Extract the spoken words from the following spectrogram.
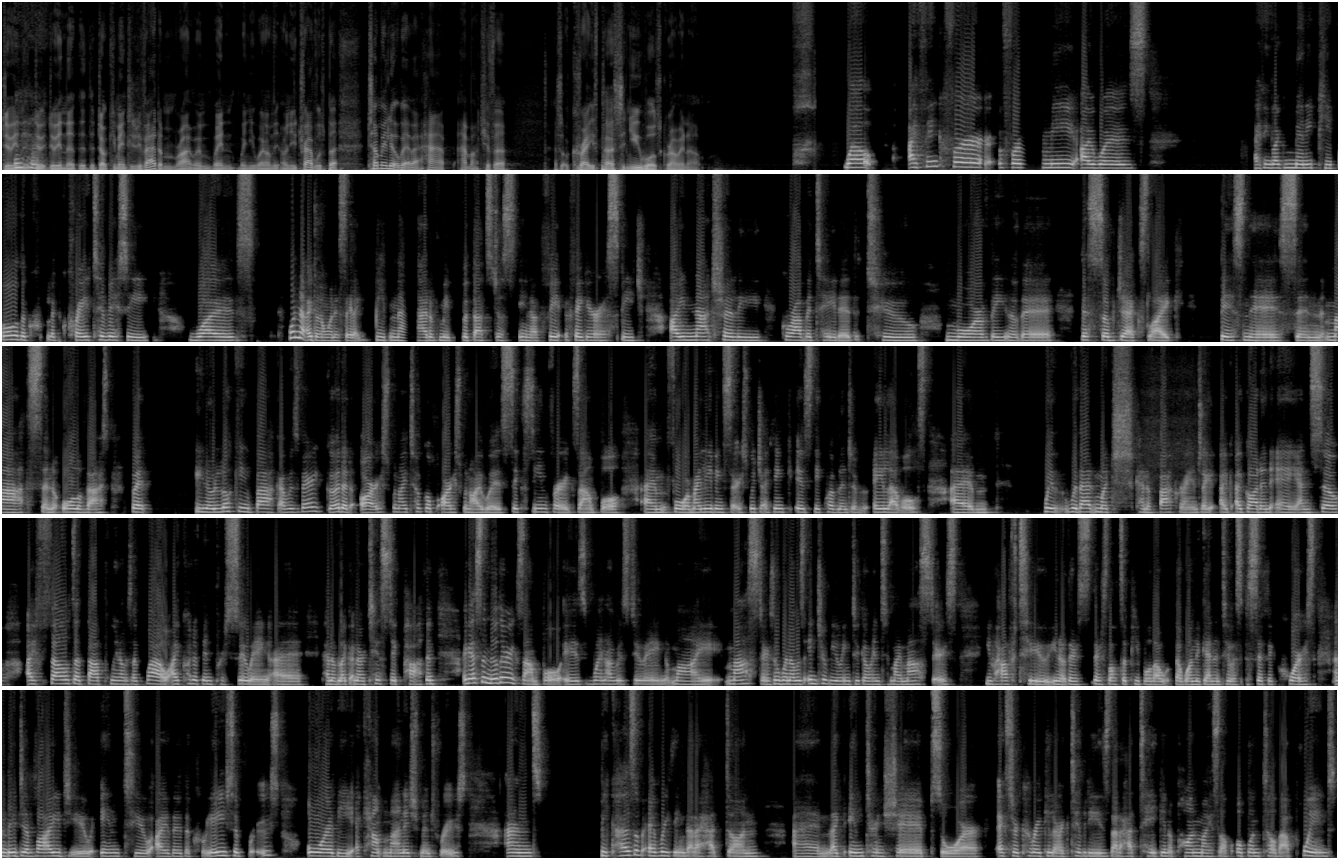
doing mm-hmm. the, doing the, the, the documentary with Adam, right? When when when you went on the, on your travels. But tell me a little bit about how how much of a, a sort of creative person you was growing up. Well, I think for for me, I was. I think like many people, the like creativity was well, no, I don't want to say like beaten out of me, but that's just, you know, fi- figure of speech. I naturally gravitated to more of the, you know, the, the subjects like business and maths and all of that. But, you know, looking back, I was very good at art when I took up art when I was 16, for example, um, for my leaving cert, which I think is the equivalent of A levels. Um, with without much kind of background I, I, I got an a. And so i felt at that point i was like wow i could have been pursuing a kind of like an artistic path. And i guess another example is when i was doing my masters or when i was interviewing to go into my masters you have to you know there's there's lots of people that, that want to get into a specific course and they divide you into either the creative route or the account management route. And because of everything that I had done, um, like internships or extracurricular activities that I had taken upon myself up until that point,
